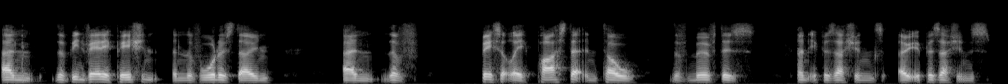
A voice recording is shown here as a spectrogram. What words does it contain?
and they've been very patient and they've wore us down and they've basically passed it until they've moved us into positions, out of positions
